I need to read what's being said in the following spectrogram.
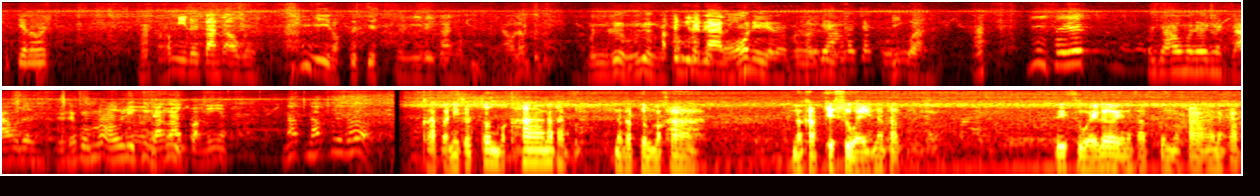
ตะเคียนเอาไหมเขามีรายการก็เอาไปไม่มีหรอกตะเคียนไม่มีรายการกับเอาแล้วมันเรื่องของเรื่องถ้าเป็นมีรายการอ๋อนี่แหละมันเอายางแล้วจักดีกว่าฮะยี่สิบยาวมาเลยไงยาวมาเลยเดี๋ยวผมเอานี่ขึ้นยางนาฝั่งนี้ไง นับนับด้วยเด้อครับ อันนี้ก็ต้นมะค่านะครับนะครับ ต้นมะค่านะครับที่สวยนะครับสวยๆเลยนะครับต้นมะค่านะครับ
